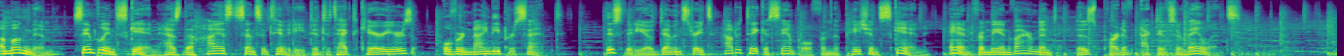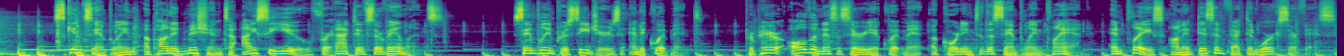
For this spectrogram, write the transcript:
Among them, sampling skin has the highest sensitivity to detect carriers, over 90%. This video demonstrates how to take a sample from the patient's skin and from the environment as part of active surveillance. Skin sampling upon admission to ICU for active surveillance. Sampling procedures and equipment. Prepare all the necessary equipment according to the sampling plan and place on a disinfected work surface.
